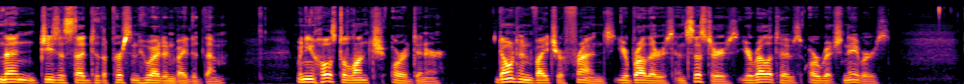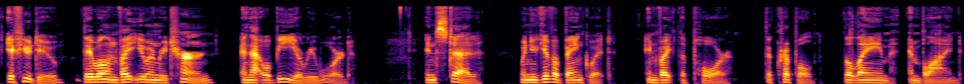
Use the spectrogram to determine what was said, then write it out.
Then Jesus said to the person who had invited them, When you host a lunch or a dinner, don't invite your friends, your brothers and sisters, your relatives, or rich neighbors. If you do, they will invite you in return, and that will be your reward. Instead, when you give a banquet, invite the poor, the crippled, the lame, and blind,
